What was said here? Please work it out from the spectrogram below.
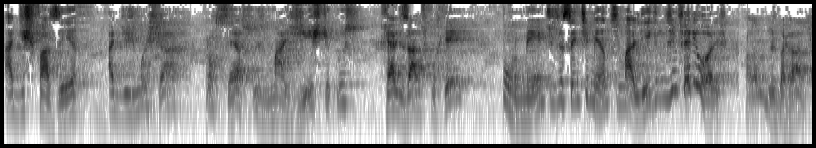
a desfazer, a desmanchar processos magísticos realizados por quem? Por mentes e sentimentos malignos inferiores. Falando dos dois lados.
